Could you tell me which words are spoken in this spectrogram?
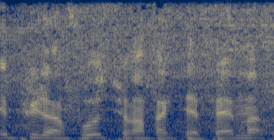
et puis l'info sur Impact FM.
